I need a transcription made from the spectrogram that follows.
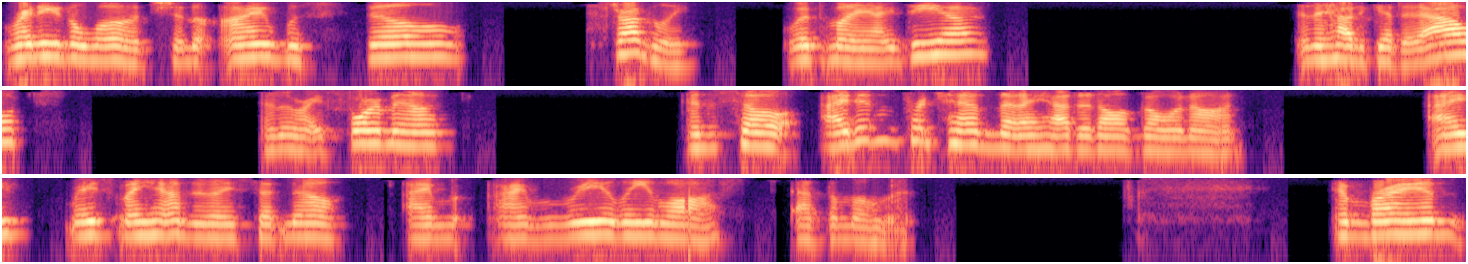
ready to launch and I was still struggling with my idea and how to get it out and the right format. And so I didn't pretend that I had it all going on. I raised my hand and I said, no, I'm, I'm really lost at the moment. And Brian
